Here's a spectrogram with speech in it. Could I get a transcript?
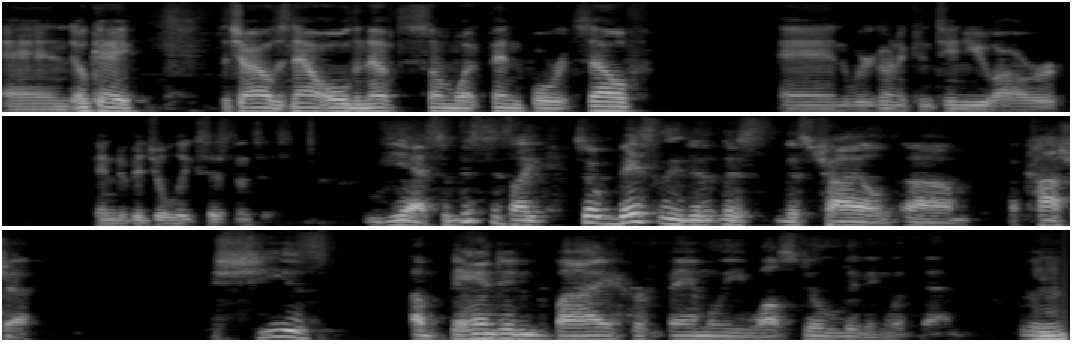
And okay, the child is now old enough to somewhat fend for itself, and we're going to continue our individual existences. Yeah, so this is like so basically th- this this child um Akasha she is abandoned by her family while still living with them. Mm-hmm.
